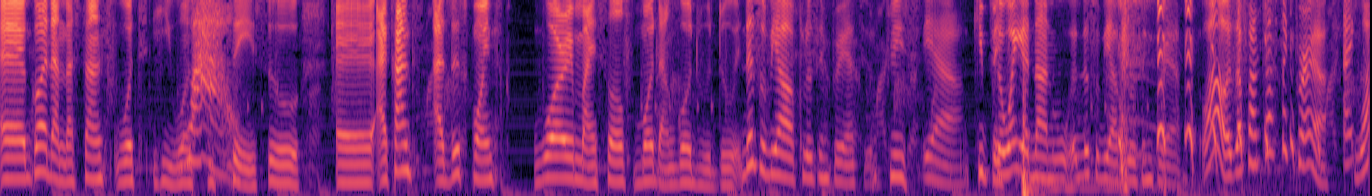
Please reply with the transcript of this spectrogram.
uh, God understands what He wants to say. So uh, I can't, at this point, worry myself more than God will do it. This will be our closing prayer too. Please, Yeah. Keep it so it. when you're done, this will be our closing prayer. Wow, it's a fantastic prayer. Wow, I kid wow.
